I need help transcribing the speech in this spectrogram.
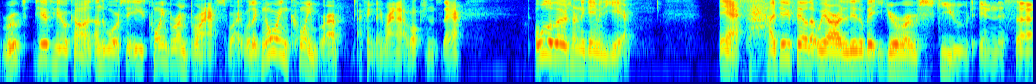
Root, Teotihuacan, Underwater Cities, Coimbra, and Brass. Right, well, ignoring Coimbra, I think they ran out of options there. all of those are in the game of the year. Yes, I do feel that we are a little bit Euro skewed in this uh,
